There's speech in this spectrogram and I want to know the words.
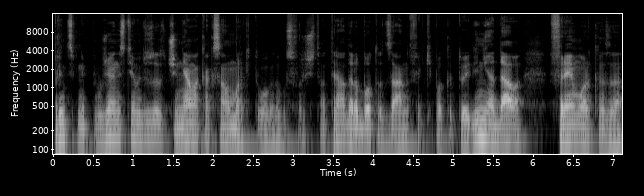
принципни положения, стигаме до че няма как само маркетолога да го свърши. Това трябва да работят заедно в екипа. Като един я дава фреймворка за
